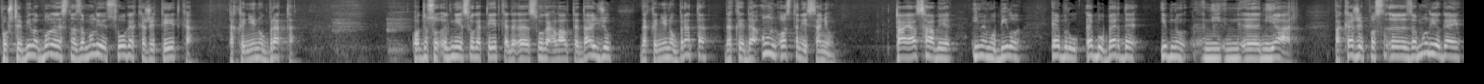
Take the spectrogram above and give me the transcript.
pošto je bila bolesna, zamolio je svoga, kaže, tetka, dakle, njenog brata, odnosno, nije svoga tetka, e, svoga halalte dajđu, dakle, njenog brata, dakle, da on ostane sa njom. Taj ashab je, ime mu bilo Ebru, Ebu Berde ibn Nijar. E, pa kaže, posle, zamolio ga je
